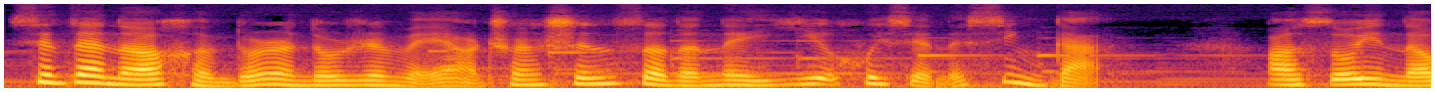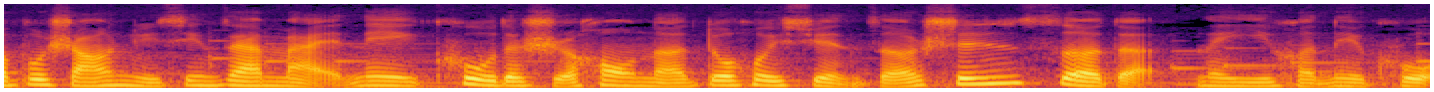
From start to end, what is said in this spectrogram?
现在呢，很多人都认为啊，穿深色的内衣会显得性感啊，所以呢，不少女性在买内裤的时候呢，都会选择深色的内衣和内裤。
